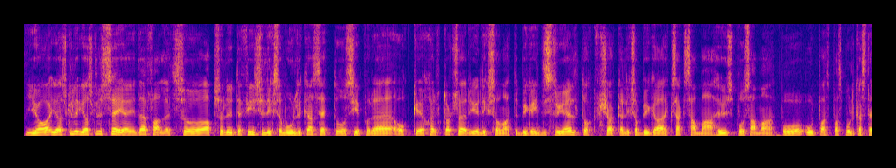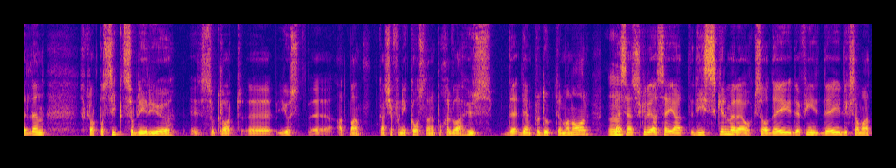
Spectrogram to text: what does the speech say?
Ja, jag skulle, jag skulle säga i det här fallet så absolut, det finns ju liksom olika sätt att se på det och eh, självklart så är det ju liksom att bygga industriellt och försöka liksom bygga exakt samma hus på samma, på, fast på olika ställen. Såklart på sikt så blir det ju eh, såklart eh, just eh, att man kanske får ner kostnaden på själva hus den produkten man har. Mm. Men sen skulle jag säga att risken med det också det är ju det fin, det är liksom att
